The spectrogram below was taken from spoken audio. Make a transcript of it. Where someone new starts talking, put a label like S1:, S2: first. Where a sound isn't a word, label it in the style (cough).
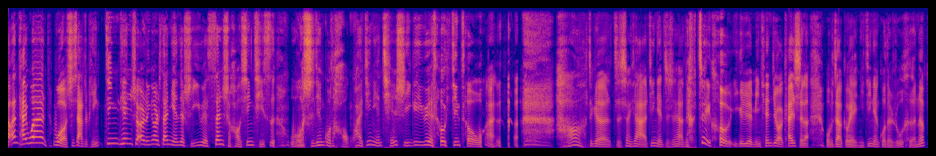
S1: 早安，台湾！我是夏志平。今天是二零二三年的十一月三十号，星期四。我时间过得好快，今年前十一个月都已经走完了。好，这个只剩下今年只剩下这最后一个月，明天就要开始了。我不知道各位，你今年过得如何呢？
